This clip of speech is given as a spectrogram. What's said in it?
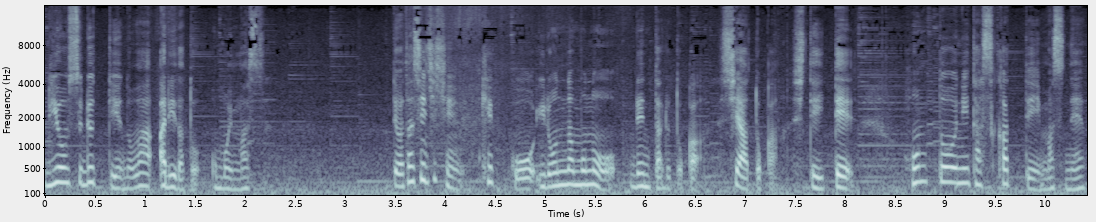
利用するっていうのはありだと思います。で私自身結構いろんなものをレンタルとかシェアとかしていて本当に助かっていますね。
